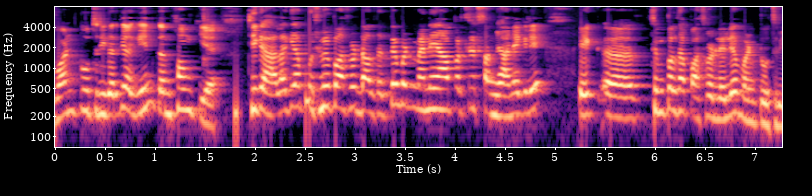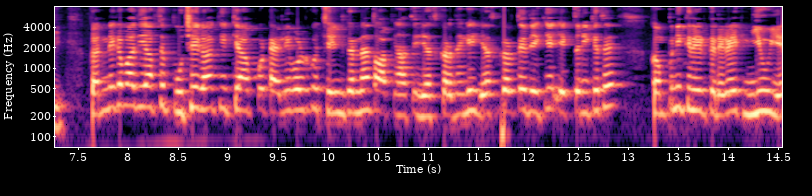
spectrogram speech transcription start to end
वन टू थ्री करके अगेन कंफर्म किया है। ठीक है, हालाँकि आप कुछ भी पासवर्ड डाल सकते हैं बट मैंने यहाँ पर सिर्फ़ समझाने के लिए एक सिंपल सा पासवर्ड ले लिया वन टू थ्री करने के बाद ये आपसे पूछेगा कि क्या आपको टेलीवोल्ट को चेंज करना है तो आप यहाँ से यस कर देंगे। यस करते देखिए, एक तरीके से कंपनी क्रिएट करेगा, एक न्यू ये।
